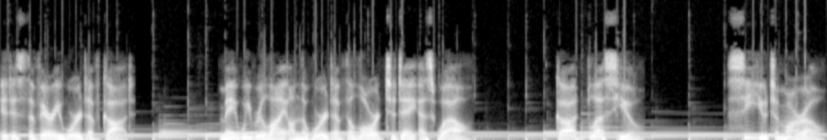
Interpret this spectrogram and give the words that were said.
It is the very Word of God. May we rely on the Word of the Lord today as well. God bless you. See you tomorrow.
